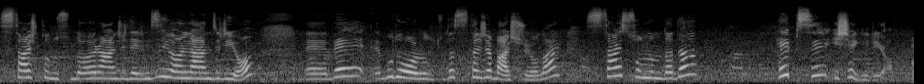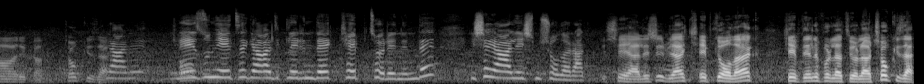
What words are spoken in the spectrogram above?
staj konusunda öğrencilerimizi yönlendiriyor. Ee, ve bu doğrultuda staja başlıyorlar. Staj sonunda da hepsi işe giriyor. Harika. Çok güzel. Yani mezuniyete geldiklerinde KEP töreninde işe yerleşmiş olarak İşe yerleşir birer kepli olarak keplerini fırlatıyorlar. Çok güzel.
